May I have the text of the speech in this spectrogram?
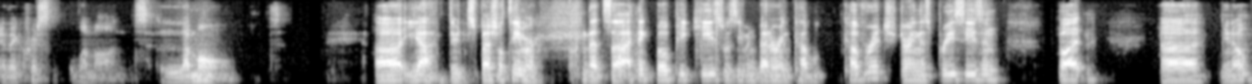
and then Chris Lammons. Lamont. Uh, yeah, dude, special teamer. That's uh, I think BoPete Keyes was even better in co- coverage during this preseason, but uh, you know,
